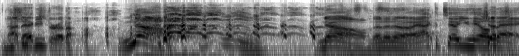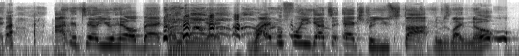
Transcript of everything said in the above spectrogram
You Not should be- extra at all. No. No, no, no, no. I can tell you held Just back. I can tell you held back on being a, right before you got to extra. You stopped and was like, nope.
